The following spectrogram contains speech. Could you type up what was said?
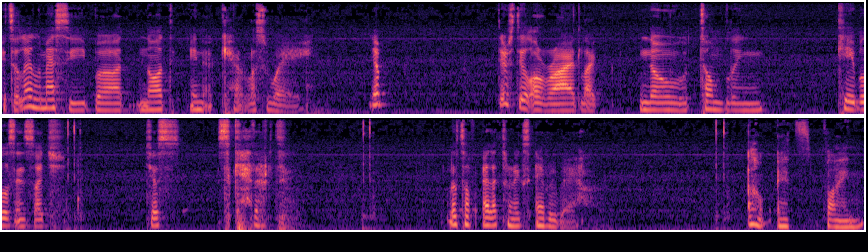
It's a little messy, but not in a careless way. Yep. They're still alright, like no tumbling cables and such. Just scattered. Lots of electronics everywhere. Oh, it's fine.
